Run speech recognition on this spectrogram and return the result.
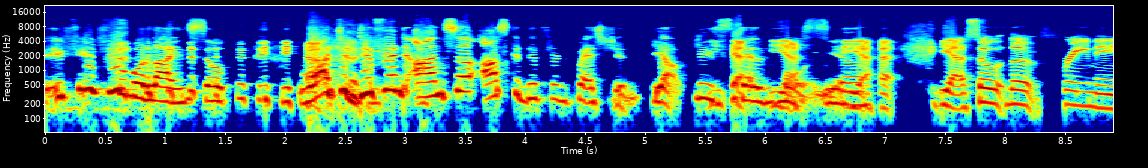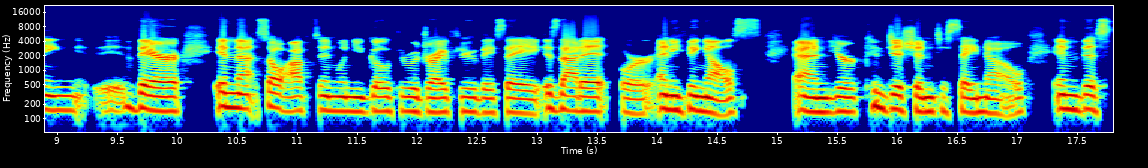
a few few more lines. So, yeah. want a different answer? Ask a different question. Yeah, please yeah, tell yes, more. Yeah. yeah, yeah. So the framing eh, there in that so often when you go through a drive-through, they say, "Is that it?" or anything else, and you're conditioned to say no. In this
